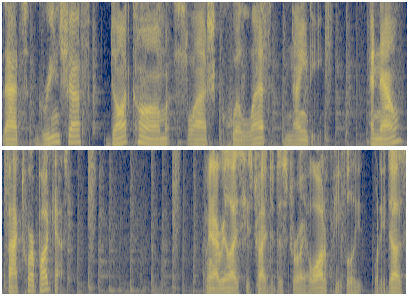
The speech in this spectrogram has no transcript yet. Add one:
That's greenchef.com slash quillette90. And now, back to our podcast. I mean, I realize he's tried to destroy a lot of people, what he does,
